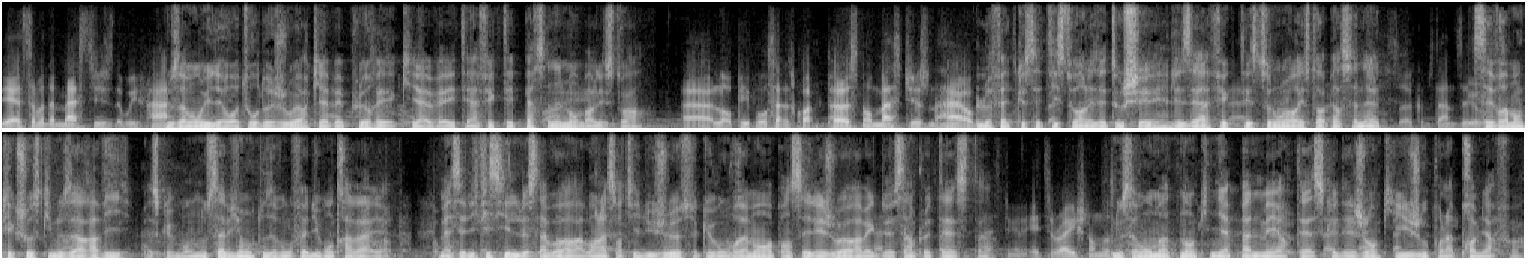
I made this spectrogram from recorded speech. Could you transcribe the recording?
Nous avons eu des retours de joueurs qui avaient pleuré, qui avaient été affectés personnellement par l'histoire. Le fait que cette histoire les ait touchés, les ait affectés selon leur histoire personnelle, c'est vraiment quelque chose qui nous a ravis, parce que bon, nous savions que nous avons fait du bon travail. Mais c'est difficile de savoir avant la sortie du jeu ce que vont vraiment en penser les joueurs avec de simples tests. Nous savons maintenant qu'il n'y a pas de meilleur test que des gens qui y jouent pour la première fois.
